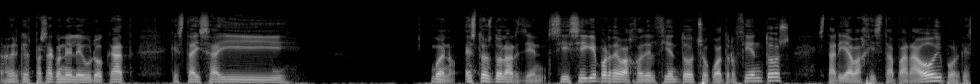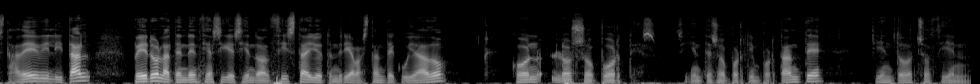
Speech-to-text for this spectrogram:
A ver qué os pasa con el Eurocat, que estáis ahí bueno, esto es dólar yen. Si sigue por debajo del 108.400, estaría bajista para hoy porque está débil y tal, pero la tendencia sigue siendo alcista y yo tendría bastante cuidado con los soportes. Siguiente soporte importante, 108.100.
